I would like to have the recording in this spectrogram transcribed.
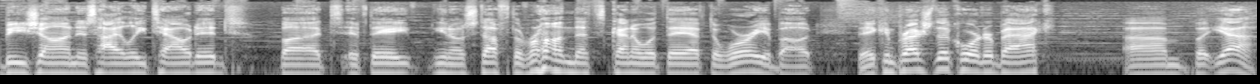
Bijan is highly touted, but if they, you know, stuff the run, that's kind of what they have to worry about. They can pressure the quarterback. Um, but yeah,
